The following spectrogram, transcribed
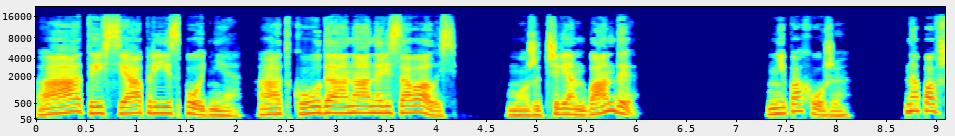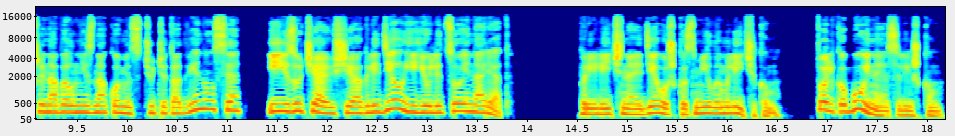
«А, ты вся преисподняя. Откуда она нарисовалась? Может, член банды?» «Не похоже». Напавший на Вэл незнакомец чуть отодвинулся и изучающий оглядел ее лицо и наряд. Приличная девушка с милым личиком, только буйная слишком.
